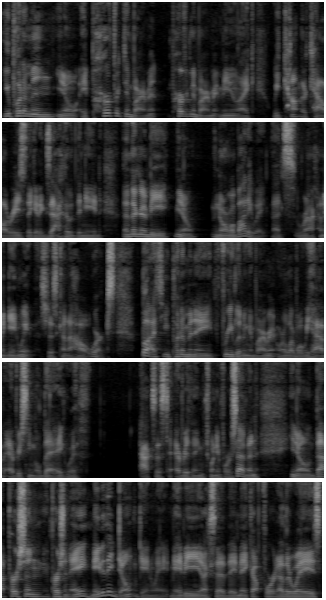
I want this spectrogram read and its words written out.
You put them in, you know, a perfect environment, perfect environment, meaning like we count their calories, they get exactly what they need, then they're going to be, you know, normal body weight. That's we're not going to gain weight. That's just kind of how it works. But you put them in a free living environment or like what we have every single day with access to everything 24 7 you know that person person a maybe they don't gain weight. Maybe like i said they make up for it in other ways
